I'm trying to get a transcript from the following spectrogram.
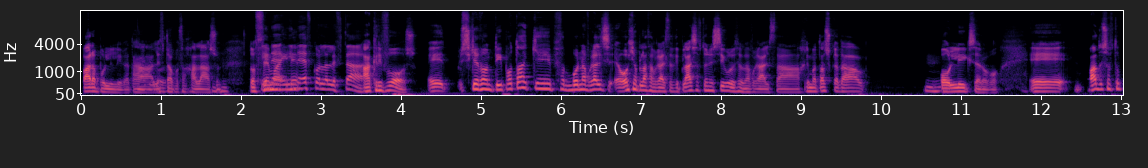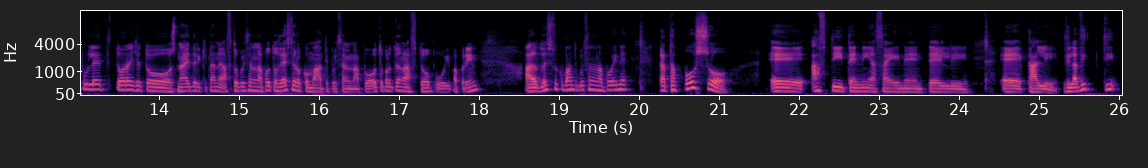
Πάρα πολύ λίγα τα Ακριβώς. λεφτά που θα χαλασουν Μμμ. Το θέμα είναι, είναι. είναι εύκολα λεφτά. Ακριβώς. Ε, σχεδόν τίποτα και θα μπορεί να βγάλει. Όχι απλά θα βγάλεις τα διπλάσια, αυτό είναι σίγουρο ότι θα τα βγάλεις. Τα χρήματά σου κατά Μμμ. πολύ, ξέρω εγώ. Ε, Πάντως αυτό που λέτε τώρα για το Snyder και ήταν αυτό που ήθελα να πω, το δεύτερο κομμάτι που ήθελα να πω. Το πρώτο είναι αυτό που είπα πριν. Αλλά το δεύτερο κομμάτι που ήθελα να πω είναι κατά πόσο ε, αυτή η ταινία θα είναι εν τέλει ε, καλή. Δηλαδή, τι,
